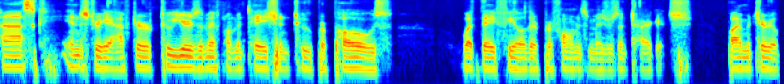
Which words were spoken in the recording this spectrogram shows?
ask industry after two years of implementation to propose what they feel their performance measures and targets by material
